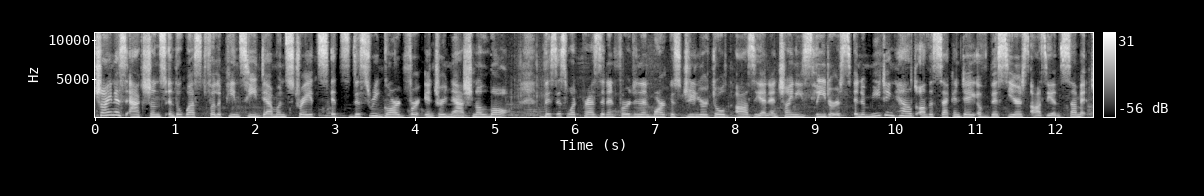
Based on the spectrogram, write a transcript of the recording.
China's actions in the West Philippine Sea demonstrates its disregard for international law. This is what President Ferdinand Marcos Jr. told ASEAN and Chinese leaders in a meeting held on the second day of this year's ASEAN summit.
